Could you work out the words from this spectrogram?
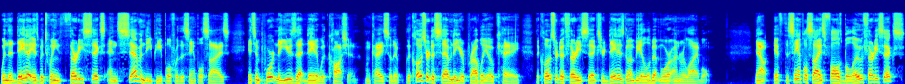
When the data is between 36 and 70 people for the sample size, it's important to use that data with caution. Okay, so the, the closer to 70, you're probably okay. The closer to 36, your data is going to be a little bit more unreliable. Now, if the sample size falls below 36,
